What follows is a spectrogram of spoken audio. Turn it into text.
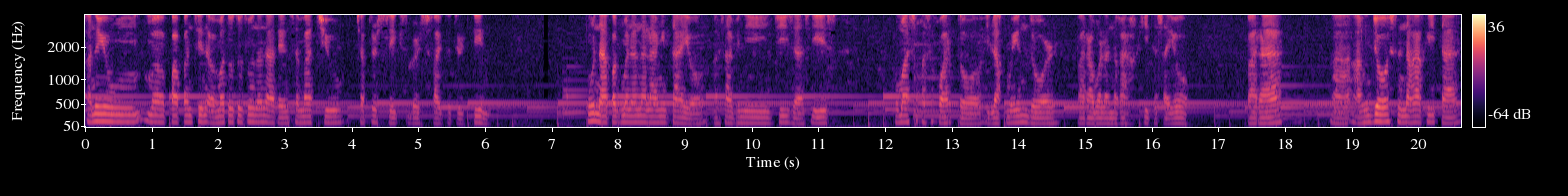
ano yung mapapansin o matututunan natin sa Matthew chapter 6 verse 5 to 13. Una, pag mananalangin tayo, ang sabi ni Jesus is pumasok ka sa kwarto, ilock mo yung door para walang nakakakita sa iyo. Para uh, ang Diyos na nakakita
